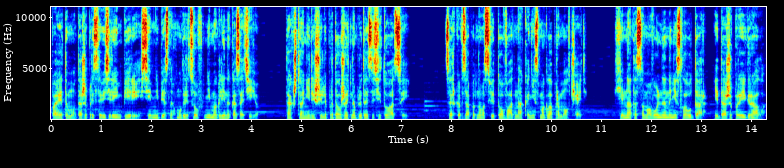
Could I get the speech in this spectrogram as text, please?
Поэтому даже представители Империи, Семь Небесных Мудрецов, не могли наказать ее. Так что они решили продолжать наблюдать за ситуацией. Церковь Западного Святого, однако, не смогла промолчать. Хината самовольно нанесла удар и даже проиграла.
